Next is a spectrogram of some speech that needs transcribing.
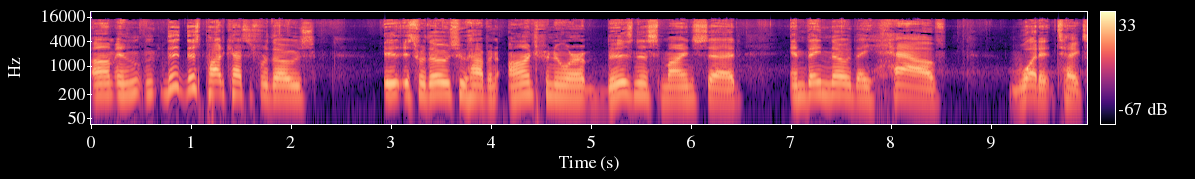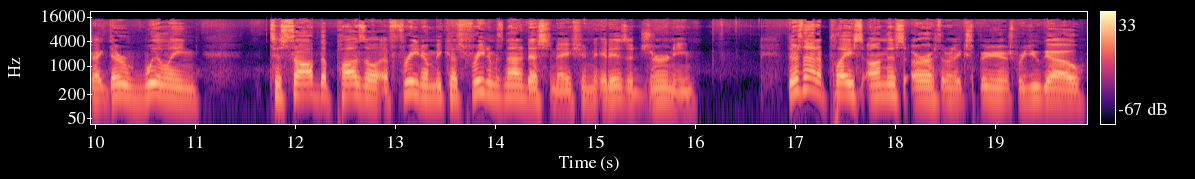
um, and th- this podcast is for those is for those who have an entrepreneur business mindset and they know they have what it takes. Like they're willing to solve the puzzle of freedom because freedom is not a destination, it is a journey. There's not a place on this earth or an experience where you go,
